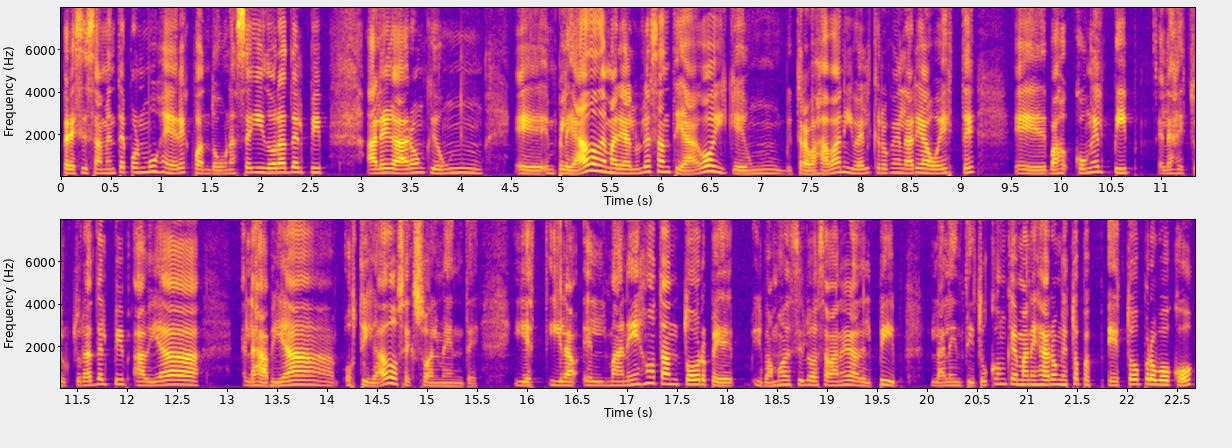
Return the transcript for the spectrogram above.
precisamente por mujeres, cuando unas seguidoras del PIB alegaron que un eh, empleado de María Luz Santiago y que un, trabajaba a nivel, creo que en el área oeste, eh, con el PIB, en las estructuras del PIB había las había hostigado sexualmente. Y, y el manejo tan torpe, y vamos a decirlo de esa manera, del PIB, la lentitud con que manejaron esto, pues esto provocó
